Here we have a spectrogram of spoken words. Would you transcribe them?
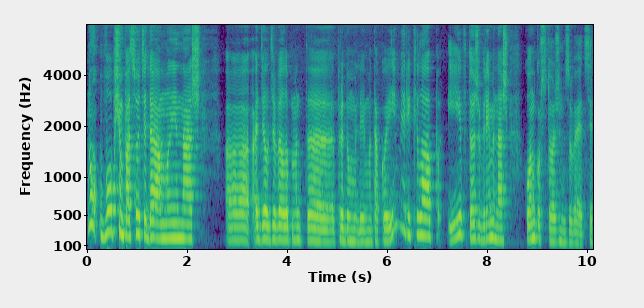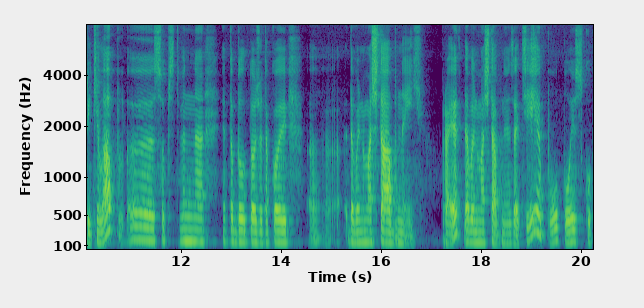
Ну, в общем, по сути, да, мы наш э, отдел development э, придумали ему такое имя Riki Lab, и в то же время наш конкурс тоже называется Riki Lab. Э, собственно, это был тоже такой довольно масштабный проект, довольно масштабная затея по поиску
